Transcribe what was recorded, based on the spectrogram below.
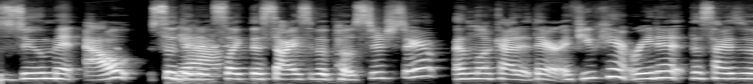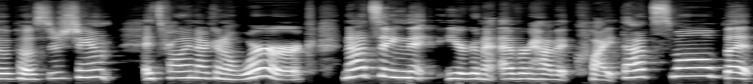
zoom it out so yeah. that it's like the size of a postage stamp and look at it there. If you can't read it the size of a postage stamp, it's probably not going to work. Not saying that you're going to ever have it quite that small, but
